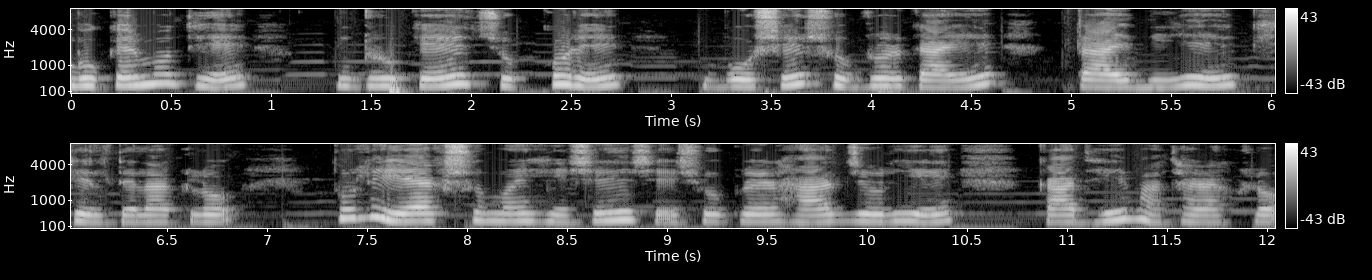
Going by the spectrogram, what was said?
বুকের মধ্যে ঢুকে চুপ করে বসে শুভ্রর গায়ে টাই দিয়ে খেলতে লাগল। তুলি এক সময় হেসে হেসে শুভ্রের হাত জড়িয়ে কাঁধে মাথা রাখল।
